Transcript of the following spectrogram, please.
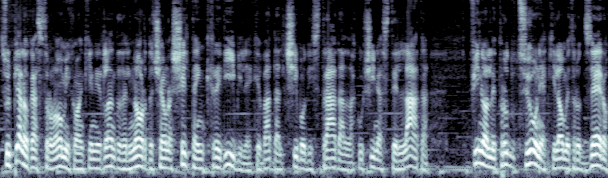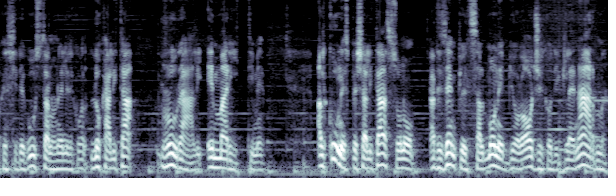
Sul piano gastronomico, anche in Irlanda del Nord, c'è una scelta incredibile che va dal cibo di strada alla cucina stellata, fino alle produzioni a chilometro zero che si degustano nelle località rurali e marittime. Alcune specialità sono ad esempio il salmone biologico di Glenarm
